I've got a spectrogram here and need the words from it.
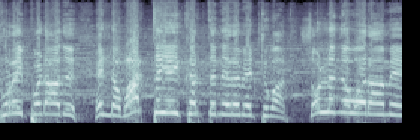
குறைப்படாது என்ற வார்த்தையை கர்த்தர் நிறைவேற்றுவார். சொல்லுங்க ஓராமே.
